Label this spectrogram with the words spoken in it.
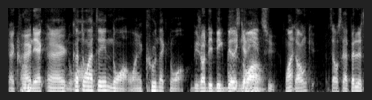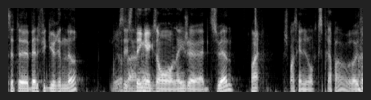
Un un, crewneck, un noir. coton watté noir, ouais, un crewneck noir. puis genre des big bills noirs. dessus. Ouais. Donc, on se rappelle de cette euh, belle figurine-là. c'est Sting rappelle. avec son linge euh, habituel. Ouais. Je pense qu'il y en a une autre qui se prépare. Une autre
